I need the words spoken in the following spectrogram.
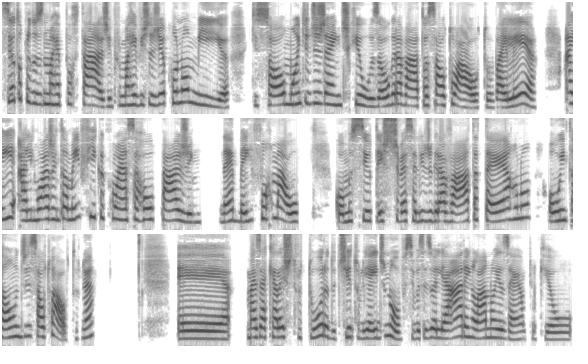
se eu estou produzindo uma reportagem para uma revista de economia, que só um monte de gente que usa ou gravata ou salto alto vai ler, aí a linguagem também fica com essa roupagem, né, bem formal, como se o texto estivesse ali de gravata, terno ou então de salto alto, né? É, mas aquela estrutura do título, e aí, de novo, se vocês olharem lá no exemplo que eu,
